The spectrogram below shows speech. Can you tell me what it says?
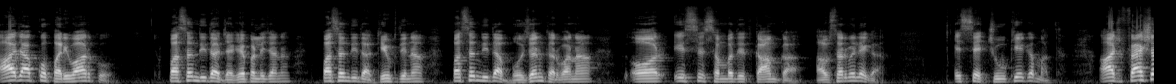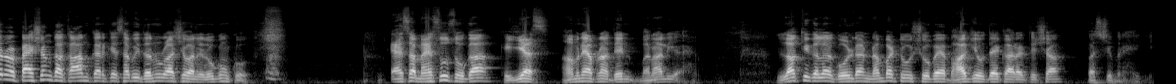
आज आपको परिवार को पसंदीदा जगह पर ले जाना, पसंदीदा गिफ्ट देना, पसंदीदा भोजन करवाना और इससे संबंधित काम का अवसर मिलेगा। इससे चूकिएगा मत। आज फ़ैशन और पैशन का काम करके सभी धनुराशि वाले लोगों को ऐसा महसूस होगा कि यस, हमने अपना दिन बना लिया है। Lucky colour golden number two शुभ है, भाग्य उदय कारक दिशा, पश्चिम रहेगी।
